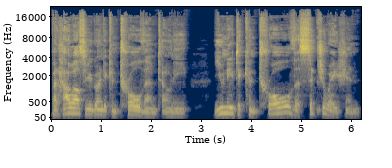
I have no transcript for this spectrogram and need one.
But how else are you going to control them tony? You need to control the situation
